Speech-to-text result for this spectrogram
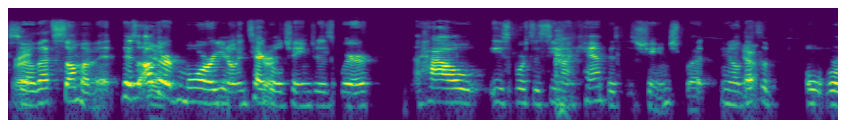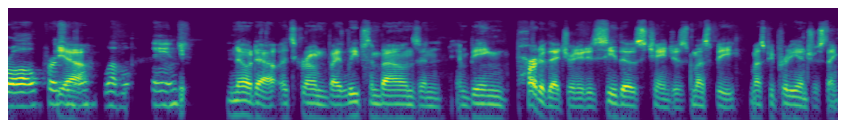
so that's some of it. There's other yeah. more, you know, integral sure. changes where how esports is seen on campus has changed, but you know, that's yeah. a overall personal yeah. level change. No doubt, it's grown by leaps and bounds, and and being part of that journey to see those changes must be must be pretty interesting.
